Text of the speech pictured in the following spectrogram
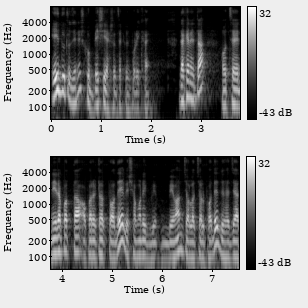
এই দুটো জিনিস খুব বেশি আসে চাকরির পরীক্ষায়। দেখেন এটা হচ্ছে নিরাপত্তা অপারেটর পদে বেসামরিক বিমান চলাচল পদে দু হাজার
